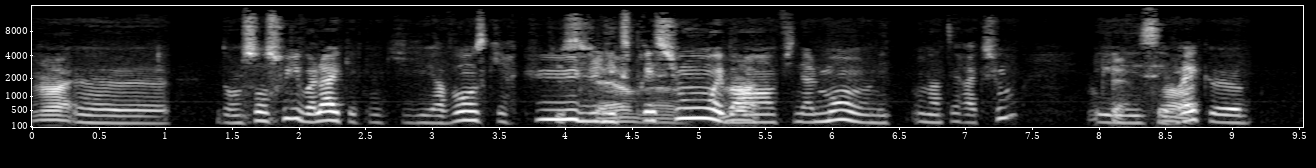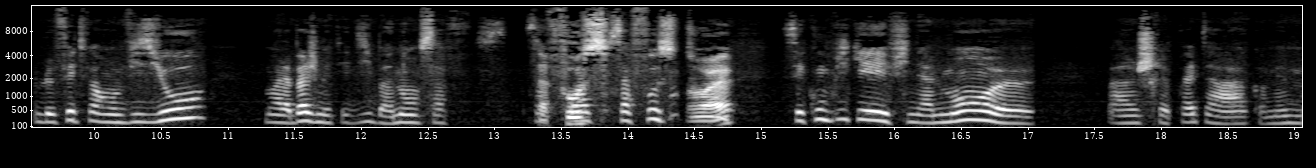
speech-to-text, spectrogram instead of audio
Ouais, euh, dans le sens, oui, voilà, quelqu'un qui avance, qui recule, une expression, euh, et ben finalement, on est en interaction. Et c'est Ouais. vrai que le fait de faire en visio, moi là-bas, je m'étais dit, bah non, ça, Ça fausse- fausse. Ça fausse tout. C'est compliqué. Et finalement, euh, bah, je serais prête à quand même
